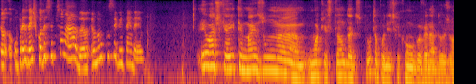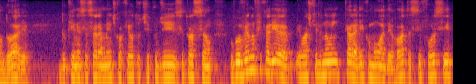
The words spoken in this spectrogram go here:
Eu, o presidente ficou decepcionado, eu, eu, não consigo entender. Eu acho que aí tem mais uma, uma questão da disputa política com o governador João Dória do que necessariamente qualquer outro tipo de situação. O governo ficaria, eu acho que ele não encararia como uma derrota se fosse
